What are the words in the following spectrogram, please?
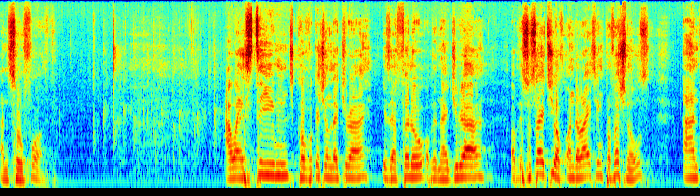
and so forth. Our esteemed convocation lecturer is a fellow of the Nigeria of the Society of Underwriting Professionals and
